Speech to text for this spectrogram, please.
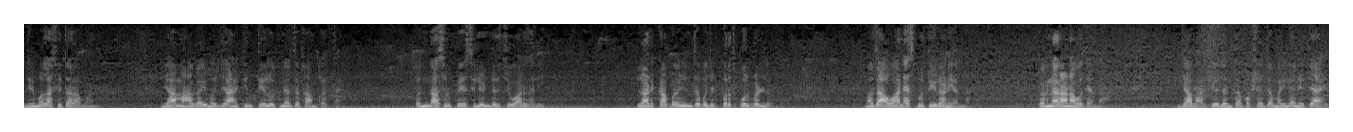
निर्मला सीतारामन या महागाईमध्ये आणखीन तेल ओतण्याचं काम करत आहे पन्नास रुपये सिलेंडरची वाढ झाली. लाडका बहिणींचं बजेट परत कोलबडलं माझं आव्हान आहे स्मृती इराणी यांना कंगना राणावत यांना ज्या भारतीय जनता पक्षाच्या महिला नेत्या आहेत.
